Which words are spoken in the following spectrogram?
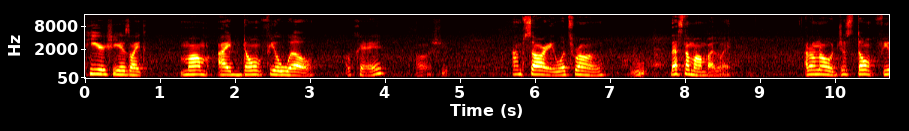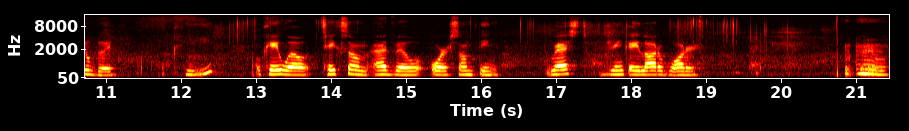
here she is like, Mom, I don't feel well. Okay. Oh, shoot. I'm sorry, what's wrong? That's not mom, by the way. I don't know, just don't feel good. Okay. Okay, well, take some Advil or something. Rest, drink a lot of water.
